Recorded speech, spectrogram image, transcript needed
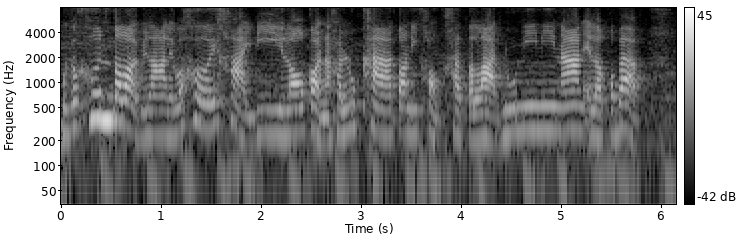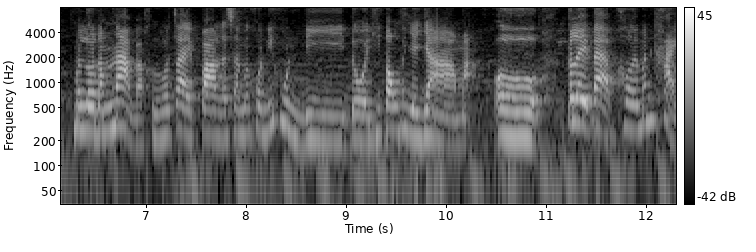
มันก็ขึ้นตลอดเวลาเลยว่าเฮ้ยขายดีรอก่อนนะคะ ลูกค้าตอนนี้ของขาดตลาดนู่นนี่นี่นั่นไอเราก็แบบ มันลดน้ำหนักอะคือเข้าใจป่ะแล้วฉันเป็นคนที่หุ่นดีโดยที่ต้องพยายามอะเออ ก็เลยแบบเฮ้ยมันขาย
